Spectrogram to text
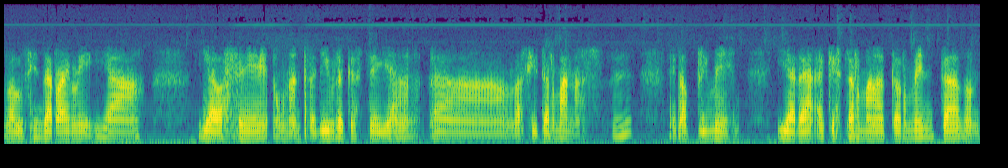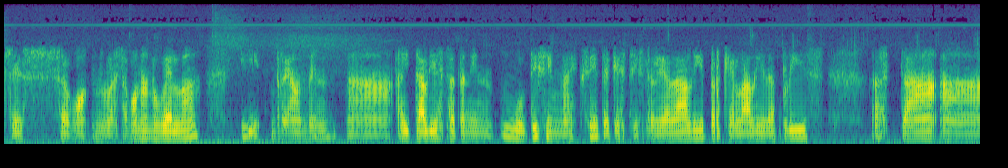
la Lucinda Riley ja, ja va fer un altre llibre que es deia eh, Les set hermanes. Eh? Era el primer i ara aquesta hermana Tormenta doncs és segon, la segona novel·la i realment eh, a Itàlia està tenint moltíssim èxit aquesta història d'Ali perquè l'Ali de Plis està eh,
